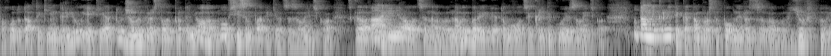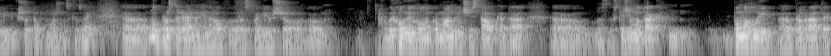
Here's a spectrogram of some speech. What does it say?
походу дав такі інтерв'ю, які тут же використали проти нього. Ну, всі симпатики оце Зеленського сказали, а генерал це на, на вибори йде, тому це критикує Зеленського. Ну там не критика, там просто повний роз... якщо так можна сказати. Ну просто реально генерал розповів, що. Верховний головнокомандуючий ставка, да, скажімо так, помогли програти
